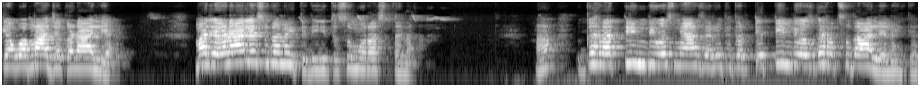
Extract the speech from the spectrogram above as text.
केव्हा माझ्याकडे आल्या? माझ्याकडे आल्या सुद्धा नाही ते इथं समोर असताना. हा? घरात तीन दिवस मी आजारी होते तर ते तीन दिवस घरात सुद्धा आले नाही त्या.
